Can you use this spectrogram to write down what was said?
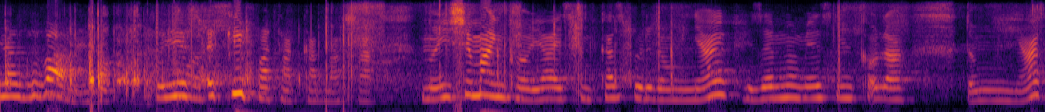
i nagrywamy. No, to jest ekipa taka nasza. No i siemanko, ja jestem Kasper Dominiak, ze mną jest Nikola Dominiak.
